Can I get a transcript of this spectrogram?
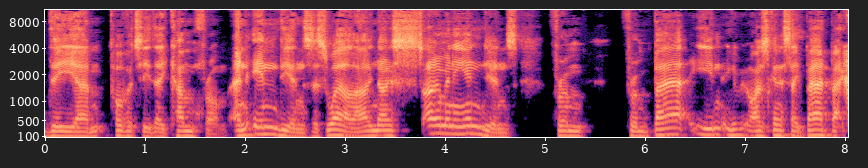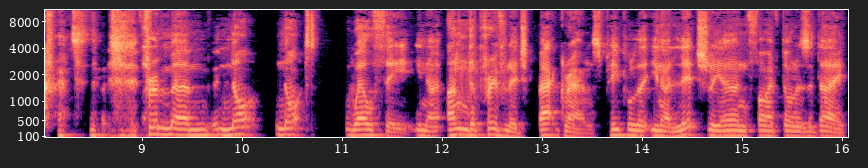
the um, poverty they come from. And indians as well. I know so many indians from from bad i was going to say bad backgrounds from um, not not wealthy you know mm-hmm. underprivileged backgrounds. People that you know literally earn five dollars a day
